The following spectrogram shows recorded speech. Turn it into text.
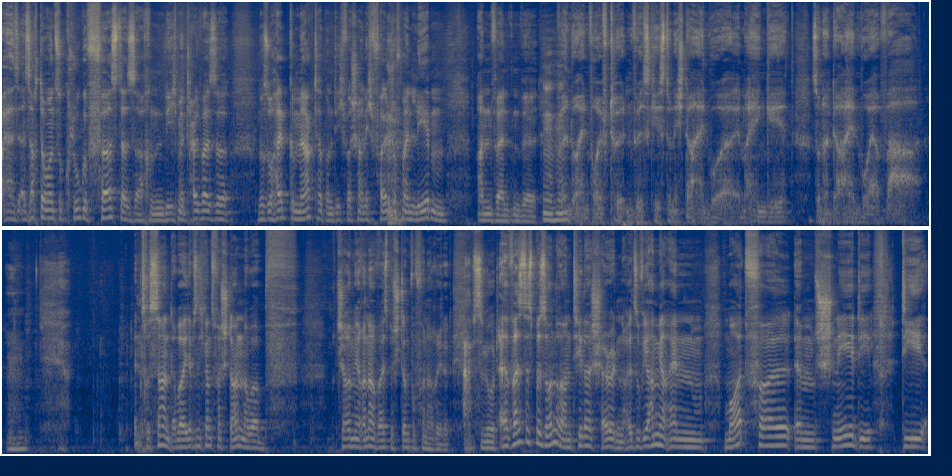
er, sagt dauernd so kluge Förster-Sachen, die ich mir teilweise nur so halb gemerkt habe und die ich wahrscheinlich falsch auf mein Leben anwenden will. Wenn du einen Wolf töten willst, gehst du nicht dahin, wo er immer hingeht, sondern dahin, wo er war. Interessant, aber ich habe es nicht ganz verstanden, aber pff, Jeremy Renner weiß bestimmt, wovon er redet. Absolut. Äh, was ist das Besondere an Taylor Sheridan? Also wir haben ja einen Mordfall im Schnee, die, die äh,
